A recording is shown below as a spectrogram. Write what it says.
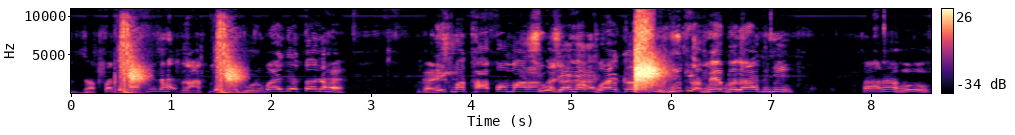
ઝપટ કાપીને રાતનું હુરવાઈ દેતા ને હે. ઘડીકમાં થાપો મારો ઘડીકમાં કોઈ કરો હું તમે ભલા આદમી તાણા હું.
